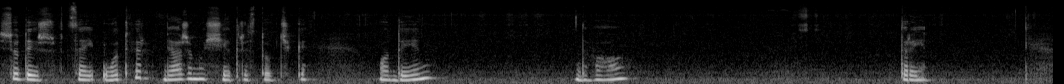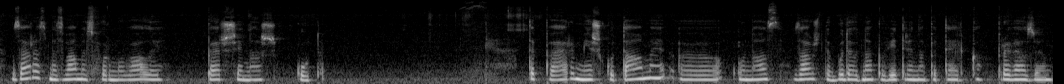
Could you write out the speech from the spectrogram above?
сюди ж в цей отвір в'яжемо ще три стовпчики. Один, два, три. Зараз ми з вами сформували перший наш кут. Тепер між кутами е, у нас завжди буде одна повітряна петелька. Пров'язуємо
